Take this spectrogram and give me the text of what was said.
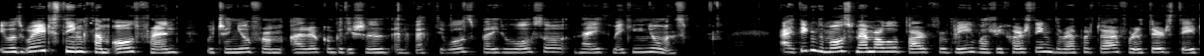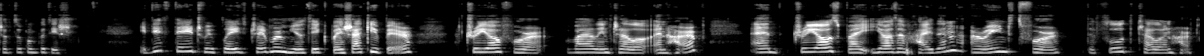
It was great seeing some old friends which I knew from other competitions and festivals, but it was also nice making new ones. I think the most memorable part for me was rehearsing the repertoire for the third stage of the competition. In this stage, we played chamber music by Ibert, a trio for violin, cello, and harp, and trios by Joseph Haydn, arranged for the flute, cello, and harp.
